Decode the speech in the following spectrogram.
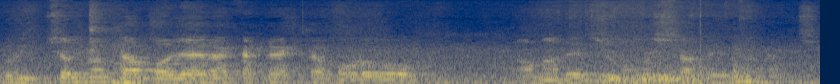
পরিচ্ছন্নতা বজায় রাখাটা একটা বড় আমাদের সমস্যা হয়ে দাঁড়াচ্ছে।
